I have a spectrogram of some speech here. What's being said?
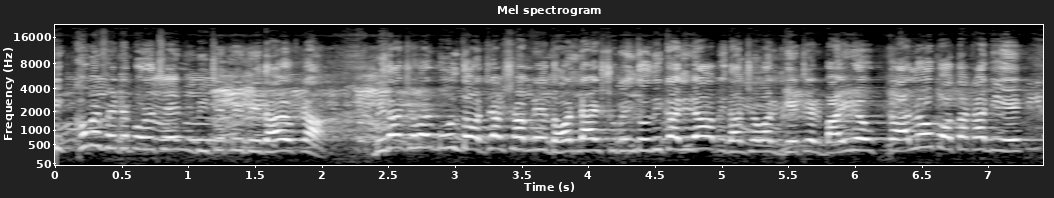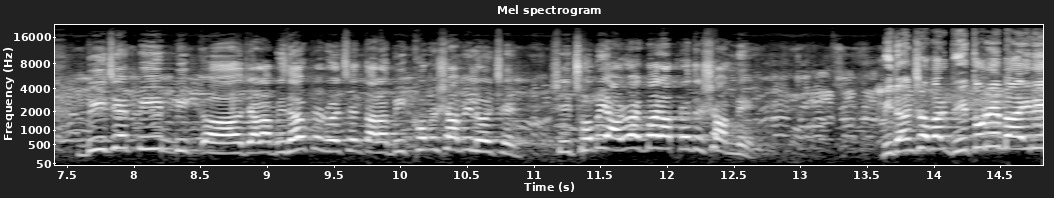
বিক্ষোভে ফেটে পড়েছেন বিজেপির বিধায়করা। বিধানসভার মূল দরজার সামনে ধর্নায় শুভেন্দু অধিকারীরা, বিধানসভার গেটের বাইরেও কালো পতাকা নিয়ে বিজেপি যারা বিধায়করা রয়েছেন, তারা বিক্ষোভে সামিল হয়েছেন। সেই ছবি আরও একবার আপনাদের সামনে। বিধানসভার ভেতরে বাইরে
